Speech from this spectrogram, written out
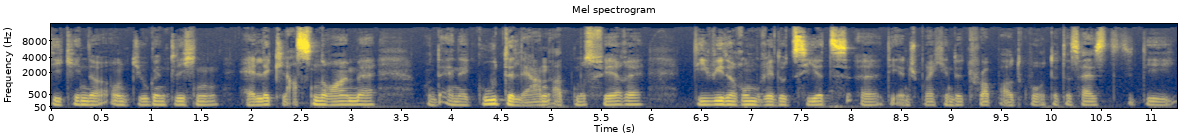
die Kinder und Jugendlichen helle Klassenräume und eine gute Lernatmosphäre, die wiederum reduziert äh, die entsprechende Dropout-Quote. Das heißt, die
